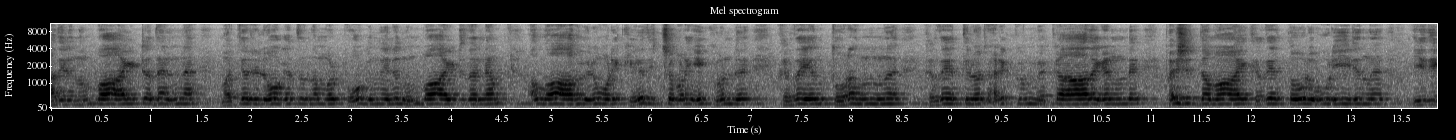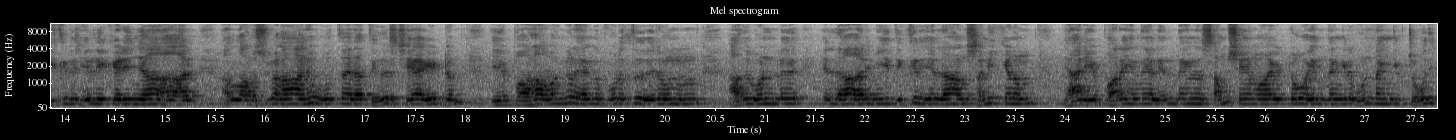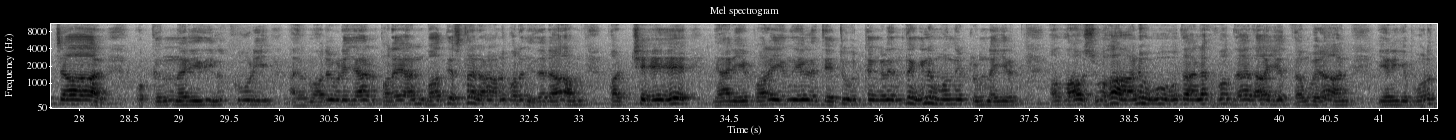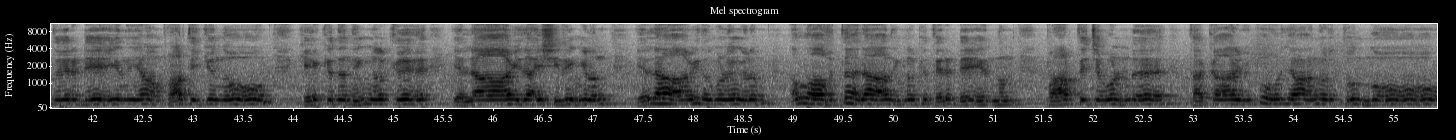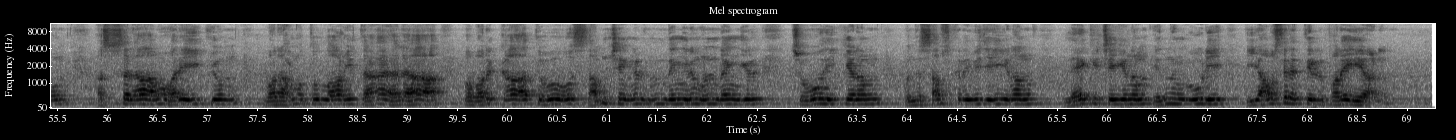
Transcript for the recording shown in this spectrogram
അതിന് മുമ്പായിട്ട് തന്നെ മറ്റൊരു ലോകത്ത് നമ്മൾ പോകുന്നതിന് മുമ്പായിട്ട് തന്നെ അള്ളാഹുവിനോട് ഖേദിച്ചു പണിയിക്കൊണ്ട് ഹൃദയം തുറന്ന് ഹൃദയത്തിൽ ഒരു അഴുക്കും വെക്കാതെ കണ്ട് പരിശുദ്ധമായി ഹൃദയത്തോടു കൂടിയിരുന്ന് ഈ ദിക്കിന് ചൊല്ലിക്കഴിഞ്ഞാൽ അള്ളാഹു സുഹാനുത്തല തീർച്ചയായിട്ടും ഈ പാവങ്ങളെ അങ്ങ് പുറത്തു തരും. അതുകൊണ്ട് എല്ലാവരും ഈ ദിക്കിന് ചെല്ലാൻ ശ്രമിക്കണം. ഞാൻ ഈ പറയുന്നതിൽ എന്തെങ്കിലും സംശയമായിട്ടോ എന്തെങ്കിലും ഉണ്ടെങ്കിൽ ചോദിച്ചാൽ ഒക്കുന്ന രീതിയിൽ കൂടി. അത് മറുപടി ഞാൻ പറയാൻ ബാധ്യസ്ഥനാണ് പറഞ്ഞു തരാം പക്ഷേ ഞാൻ ഈ പറയുന്നതിൽ തെറ്റുകുറ്റങ്ങൾ എന്തെങ്കിലും വന്നിട്ടുണ്ടെങ്കിൽ അള്ളാഹു സുഹാനുഭൂതായ തമ്പുരാൻ എനിക്ക് പുറത്തു തരട്ടെ എന്ന് ഞാൻ പ്രാർത്ഥിക്കുന്നു. കേൾക്കുന്ന നിങ്ങൾക്ക് എല്ലാവിധ ഐശ്വര്യങ്ങളും എല്ലാവിധ ഗുണങ്ങളും അള്ളാഹു തല നിങ്ങൾക്ക് തരട്ടെ എന്നും പ്രാർത്ഥിച്ചുകൊണ്ട് തക്കാൽ ഇപ്പോൾ ഞാൻ നിർത്തുന്നു. അസ്സലാമു അലൈക്കും വറഹ്മത്തുള്ളാഹി തആല വബർക്കാത്തു സംശയങ്ങൾ എന്തെങ്കിലും ഉണ്ടെങ്കിൽ ചോദിക്കണം ഒന്ന് സബ്സ്ക്രൈബ് ചെയ്യണം ലൈക്ക് ചെയ്യണം എന്നും കൂടി ഈ അവസരത്തിൽ പറയുകയാണ്.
